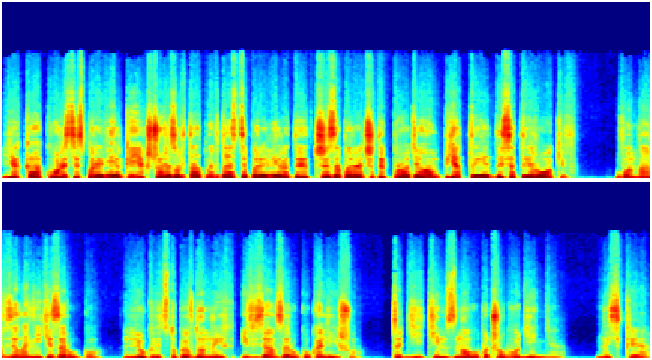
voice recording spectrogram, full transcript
Яка користь із перевірки, якщо результат не вдасться перевірити чи заперечити протягом п'яти-десяти років? Вона взяла Нікі за руку. Люк відступив до них і взяв за руку калішу. Тоді тім знову почув годіння низьке,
